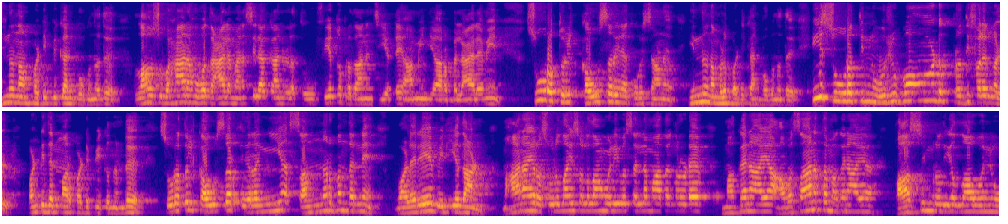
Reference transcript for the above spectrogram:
ഇന്ന് നാം പഠിപ്പിക്കാൻ പോകുന്നത്. അള്ളാഹു സുബാനഹുവ താല മനസ്സിലാക്കാനുള്ള തൗഫീഖ് പ്രദാനം ചെയ്യട്ടെ. ആമീൻ യാ റബ്ബൽ ആലമീൻ. സൂറത്തുൽ കൗസറിനെ കുറിച്ചാണ് ഇന്ന് നമ്മൾ പഠിക്കാൻ പോകുന്നത്. ഈ സൂറത്തിന് ഒരുപാട് പ്രതിഫലങ്ങൾ പണ്ഡിതന്മാർ പഠിപ്പിക്കുന്നുണ്ട്. സൂറത്തുൽ കൗസർ ഇറങ്ങിയ സന്ദർഭം തന്നെ വളരെ വലിയതാണ്. മഹാനായ റസൂലുള്ളാഹി സ്വല്ലല്ലാഹു അലൈഹി വസല്ലമ തങ്ങളുടെ മകനായ അവസാനത്തെ മകനായ ഹാസിം റളിയല്ലാഹു അൻഹു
